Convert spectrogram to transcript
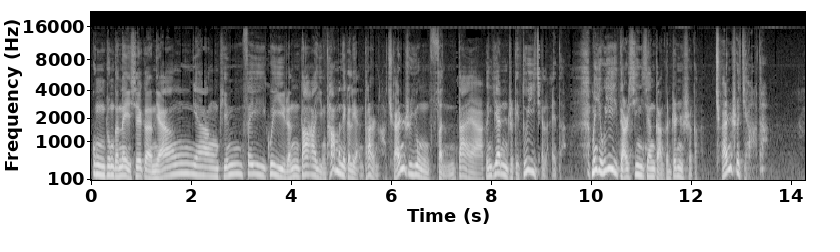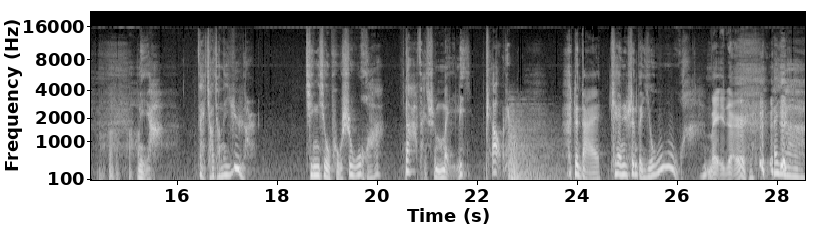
宫中的那些个娘娘、嫔妃、贵人、答应，他们那个脸蛋儿呢，全是用粉黛啊跟胭脂给堆起来的，没有一点新鲜感跟真实感，全是假的。你呀，再瞧瞧那玉儿。清秀朴实无华，那才是美丽漂亮，真乃天生的尤物啊！美人儿，哎呀，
